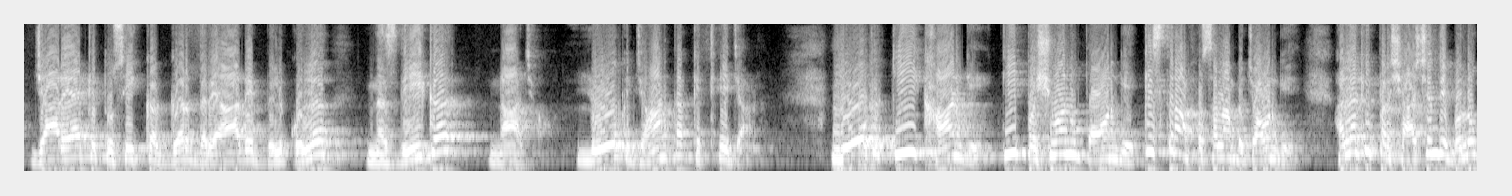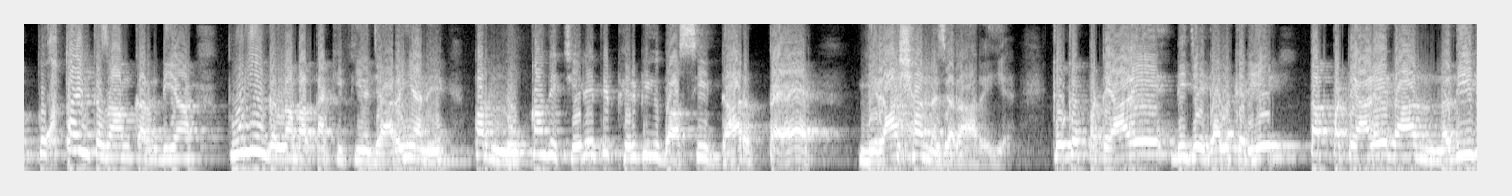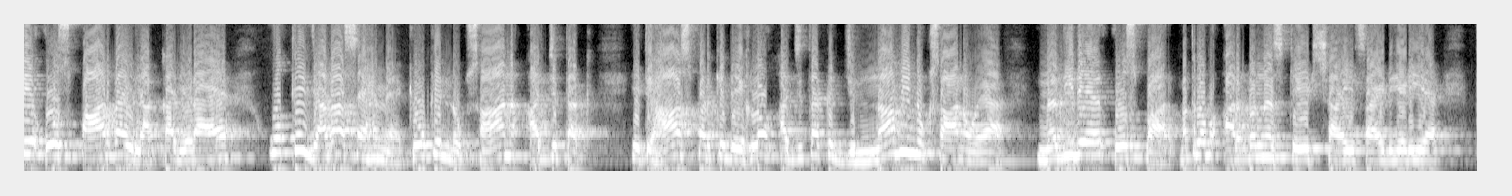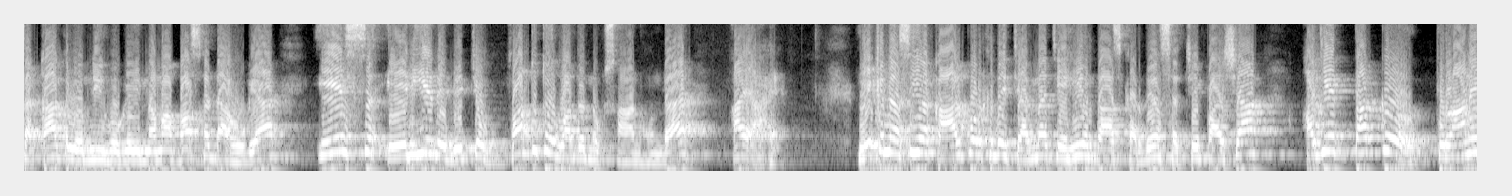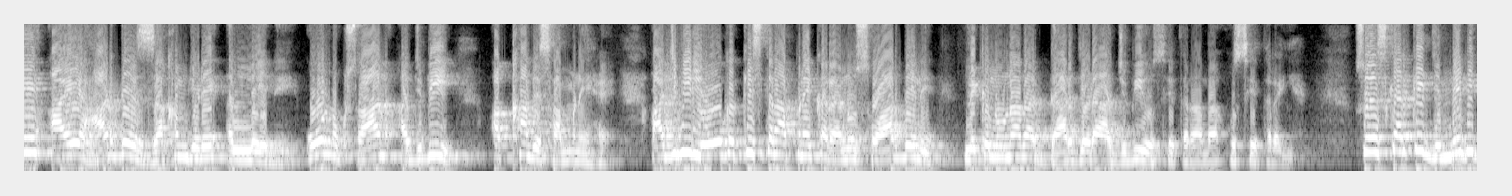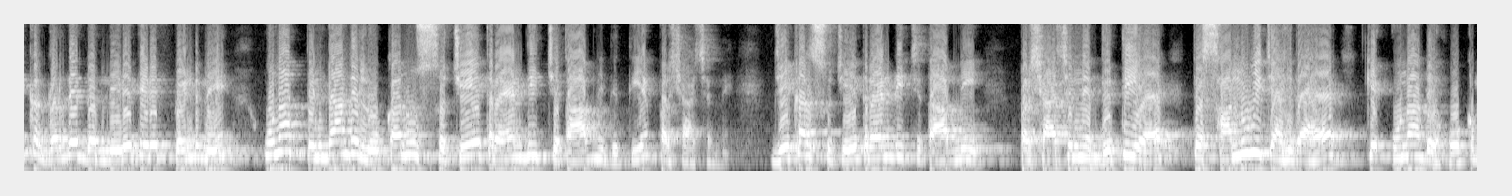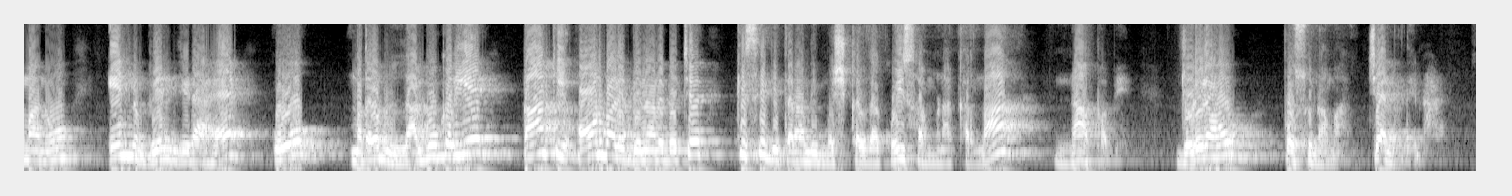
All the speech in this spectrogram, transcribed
ਜਾ ਰਿਹਾ ਕਿ ਤੁਸੀਂ ਘੱਗਰ ਦਰਿਆ ਦੇ ਬਿਲਕੁਲ ਨਜ਼ਦੀਕ ਨਾ ਜਾਓ। ਲੋਕ ਜਾਣ ਤਾਂ ਕਿੱਥੇ ਜਾਣ? ਲੋਕ ਕੀ ਖਾਣਗੇ, ਕੀ ਪਸ਼ੂਆਂ ਨੂੰ ਪਾਉਣਗੇ, ਕਿਸ ਤਰ੍ਹਾਂ ਫਸਲਾਂ ਬਚਾਉਣਗੇ? ਹਾਲਾਂਕਿ ਪ੍ਰਸ਼ਾਸਨ ਦੇ ਵੱਲੋਂ ਪੁਖਤਾ ਇੰਤਜ਼ਾਮ ਕਰਨ ਦੀਆਂ ਪੂਰੀਆਂ ਗੱਲਾਂ ਬਾਤਾਂ ਕੀਤੀਆਂ ਜਾ ਰਹੀਆਂ ਨੇ, ਪਰ ਲੋਕਾਂ ਦੇ ਚਿਹਰੇ ਤੇ ਫਿਰ ਵੀ ਉਦਾਸੀ ਡਰ, ਭੈ, ਨਿਰਾਸ਼ਾ ਨਜ਼ਰ ਆ ਰਹੀ ਹੈ। ਕਿਉਂਕਿ ਪਟਿਆਲੇ ਦੀ ਜੇ ਗੱਲ ਕਰੀਏ, ਤਾਂ ਪਟਿਆਲੇ ਦਾ ਨਦੀ ਦੇ ਉਸ ਪਾਰ ਦਾ ਇਲਾਕਾ ਜਿਹੜਾ ਹੈ, ਉੱਥੇ ਜ਼ਿਆਦਾ ਸਹਿਮ ਹੈ, ਕਿਉਂਕਿ ਨੁਕਸਾਨ ਅੱਜ ਤੱਕ, ਇਤਿਹਾਸ ਪੜ੍ਹ ਕੇ ਦੇਖ ਲਓ, ਅੱਜ ਤੱਕ ਜਿੰਨਾ ਵੀ ਨੁਕਸਾਨ ਹੋਇਆ, ਨਦੀ ਦੇ ਉਸ ਪਾਰ, ਮਤਲਬ ਅਰਬਨ ਸਟੇਟ ਸਾਈਡ ਜਿਹੜੀ ਹੈ, ਧੱਕਾ ਕਲੋਨੀ ਹੋ ਗਈ, ਨਵਾਂ ਬੱਸ ਅੱਡਾ ਹੋ ਗਿਆ, ਇਸ ਏਰੀਏ ਦੇ ਵਿੱਚ ਵੱਧ ਤੋਂ ਵੱਧ ਨੁਕਸਾਨ ਹੁੰਦਾ ਆਇਆ ਹੈ। ਲੇਕਿਨ ਅਸੀਂ ਅਕਾਲ ਪੁਰਖ ਦੇ ਚਰਨਾਂ 'ਚ ਇਹੀ ਅਰਦਾਸ ਕਰਦੇ ਹਾਂ, ਸੱਚੇ ਪਾਤਸ਼ਾਹ, ਅਜੇ ਤੱਕ ਪੁਰਾਣੇ ਆਏ ਹੜ੍ਹ ਦੇ ਜ਼ਖਮ ਜਿਹੜੇ ਅੱਲੇ ਨੇ, ਉਹ ਨੁਕਸਾਨ ਅੱਜ ਵੀ ਅੱਖਾਂ ਦੇ ਸਾਹਮਣੇ ਹੈ। ਅੱਜ ਵੀ ਲੋਕ ਕਿਸ ਤਰ੍ਹਾਂ ਆਪਣੇ ਘਰਾਂ ਨੂੰ ਸਵਾਰਦੇ ਨੇ, ਲੇਕਿਨ ਉਹਨਾਂ ਦਾ ਡਰ ਜਿਹੜਾ ਅੱਜ ਵੀ ਉਸੇ ਤਰ੍ਹਾਂ ਦਾ ਉਸੇ ਤਰ੍ਹਾਂ ਹੀ ਹੈ। ਸੋ ਇਸ ਕਰਕੇ ਜਿੰਨੇ ਵੀ ਘੱਗਰ ਦੇ ਨੇੜੇ ਤੇੜੇ ਪਿੰਡ ਨੇ, ਉਹਨਾਂ ਪਿੰਡਾਂ ਦੇ ਲੋਕਾਂ ਨੂੰ ਸੁਚੇਤ ਰਹਿਣ ਦੀ ਚੇਤਾਵਨੀ ਦਿੱਤੀ ਹੈ ਪ੍ਰਸ਼ਾਸਨ ਨੇ। ਜੇਕਰ ਸੁਚੇਤ ਰਹਿਣ ਦੀ ਚੇਤਾਵਨੀ ਪ੍ਰਸ਼ਾਸਨ ਨੇ ਦਿੱਤੀ ਹੈ, ਤੇ ਸਾਨੂੰ ਵੀ ਚਾਹੀਦਾ ਹੈ ਕਿ ਉਹਨਾਂ ਦੇ ਹੁਕਮਾਂ ਨੂੰ ਇਨ ਵਿਨ ਜਿਹੜਾ ਹੈ, ਉਹ ਮਤਲਬ ਲਾਗੂ ਕਰੀਏ, ਤਾਂ ਕਿ ਆਉਣ ਵਾਲੇ ਦਿਨਾਂ ਦੇ ਵਿੱਚ ਕਿਸੇ ਵੀ ਤਰ੍ਹਾਂ ਦੀ ਮੁਸ਼ਕਲ ਦਾ ਕੋਈ ਸਾਹਮਣਾ ਕਰਨਾ ਨਾ ਪਵੇ। ਜੁੜੇ ਰਹੋ ਪੋਸੂਨਾਮਾ ਚੈਨਲ ਦੇ ਨਾਲ।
